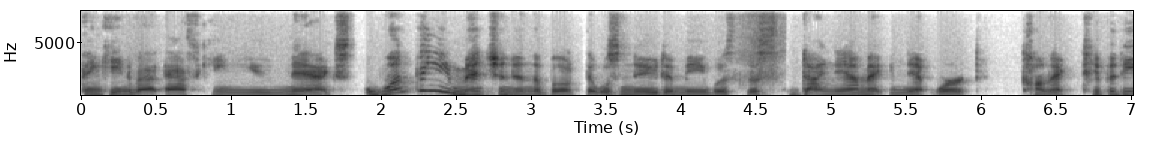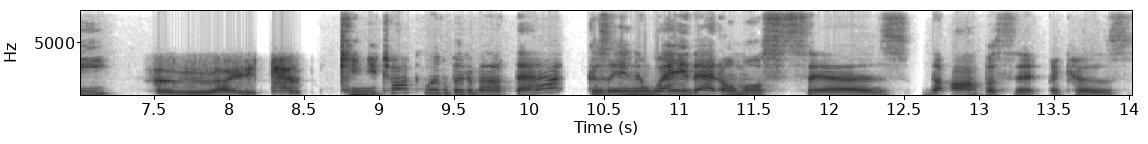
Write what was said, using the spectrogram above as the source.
thinking about asking you next. One thing you mentioned in the book that was new to me was this dynamic network connectivity. Uh, right. Can you talk a little bit about that? Because in a way, that almost says the opposite because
